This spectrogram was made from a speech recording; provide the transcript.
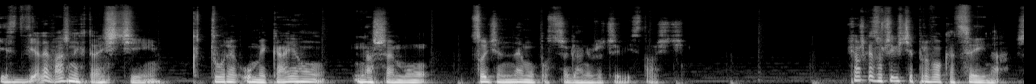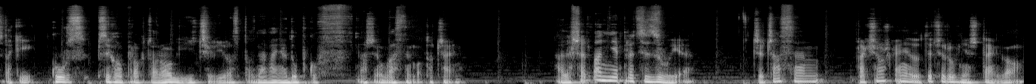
jest wiele ważnych treści, które umykają naszemu codziennemu postrzeganiu rzeczywistości. Książka jest oczywiście prowokacyjna, że taki kurs psychoproktologii, czyli rozpoznawania dupków w naszym własnym otoczeniu. Ale Sherman nie precyzuje, czy czasem ta książka nie dotyczy również tego,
